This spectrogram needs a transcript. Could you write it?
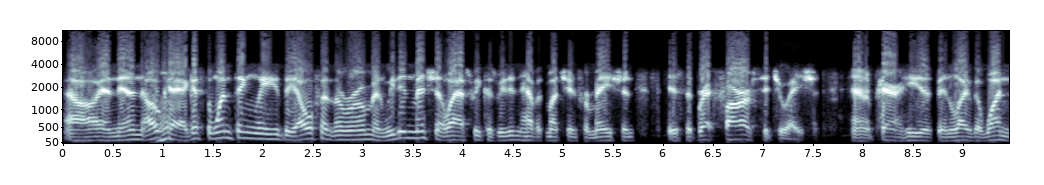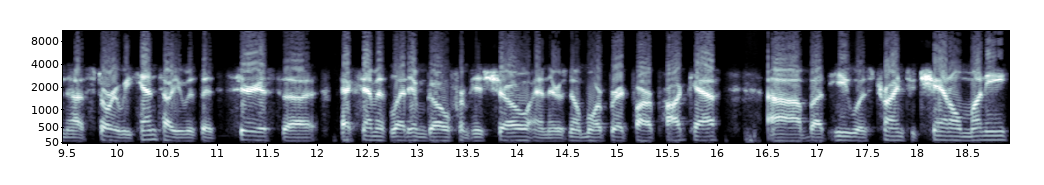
uh, and then okay. I guess the one thing we the elephant in the room, and we didn't mention it last week because we didn't have as much information, is the Brett Favre situation. And apparently, he has been like the one uh, story we can tell you is that Sirius uh, XM has let him go from his show, and there's no more Brett Favre podcast. Uh, but he was trying to channel money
